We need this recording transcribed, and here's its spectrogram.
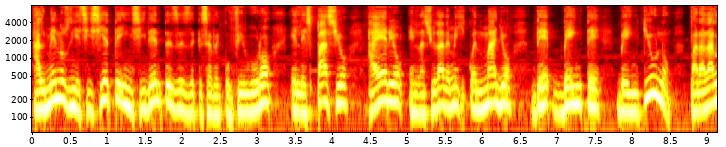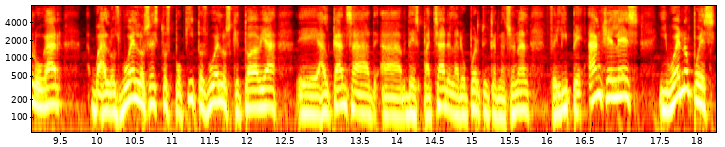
al menos 17 incidentes desde que se reconfiguró el espacio aéreo en la Ciudad de México en mayo de 2021 para dar lugar a los vuelos, estos poquitos vuelos que todavía eh, alcanza a, a, despachar el Aeropuerto Internacional Felipe Ángeles. Y bueno, pues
